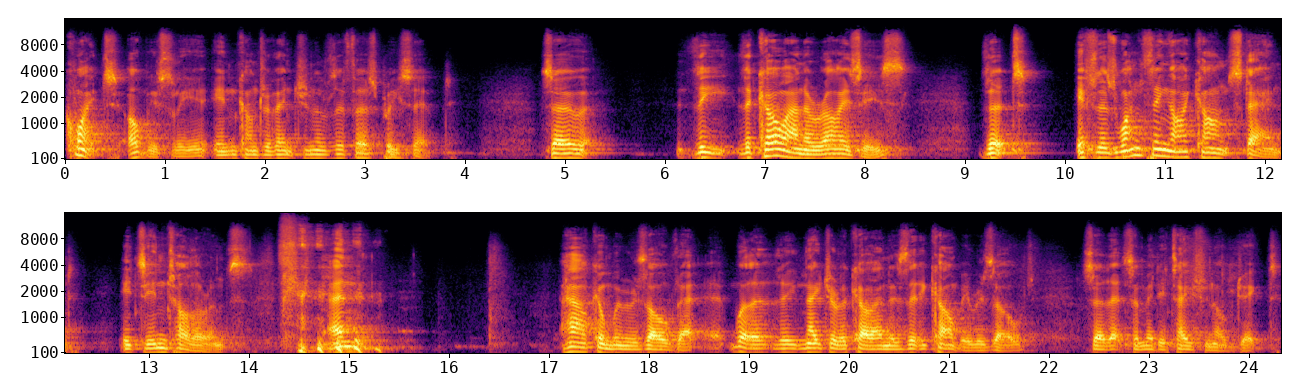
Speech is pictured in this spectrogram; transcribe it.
quite obviously in contravention of the first precept. So the, the koan arises that if there's one thing I can't stand, it's intolerance. and how can we resolve that? Well, the nature of a koan is that it can't be resolved. So that's a meditation object.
